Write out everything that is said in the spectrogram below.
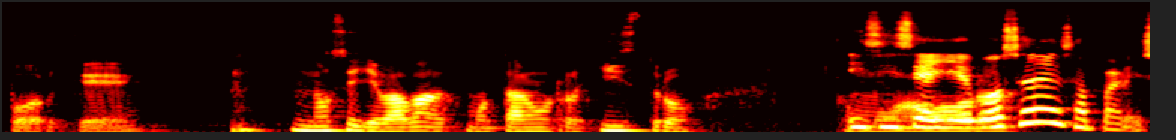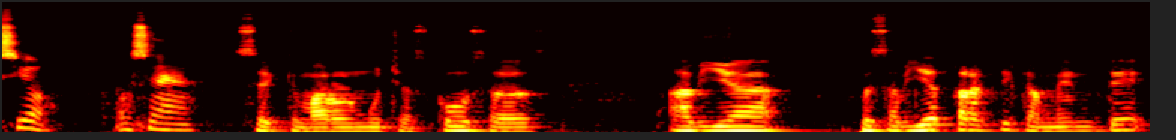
porque no se llevaba como tal un registro. y si se llevó, se desapareció. O sea... Se quemaron muchas cosas había, pues había prácticamente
